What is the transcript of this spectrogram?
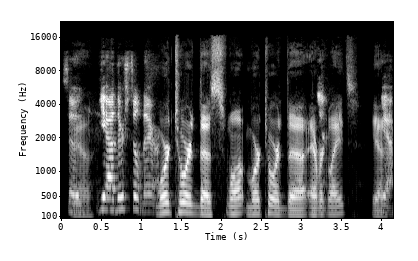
So Yeah. yeah, they're still there. More toward the swamp, more toward the Everglades? Yeah. Yeah.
